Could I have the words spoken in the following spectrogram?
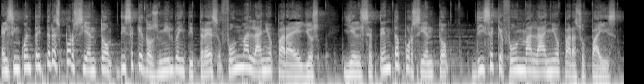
El 53% dice que 2023 fue un mal año para ellos y el 70% dice que fue un mal año para su país.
